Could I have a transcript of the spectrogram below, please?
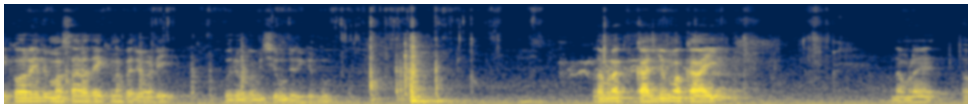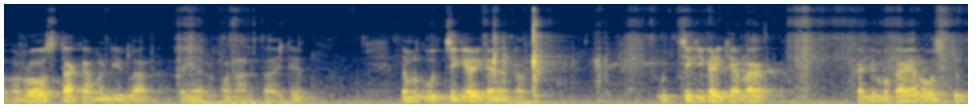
ഐക്കോറയിൽ മസാല തേക്കുന്ന പരിപാടി പുരോഗമിച്ചുകൊണ്ടിരിക്കുന്നു. നമ്മളെ കല്ലുമക്കായി നമ്മൾ റോസ്റ്റ് ആക്കാൻ വേണ്ടിയിട്ടുള്ള തയ്യാറെടുപ്പാണ് അടുത്തതായിട്ട് നമ്മൾക്ക് ഉച്ചയ്ക്ക് കഴിക്കാൻ കേട്ടോ ഉച്ചയ്ക്ക് കഴിക്കാനുള്ള കല്ലുമ്പക്കായ റോസ്റ്റും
